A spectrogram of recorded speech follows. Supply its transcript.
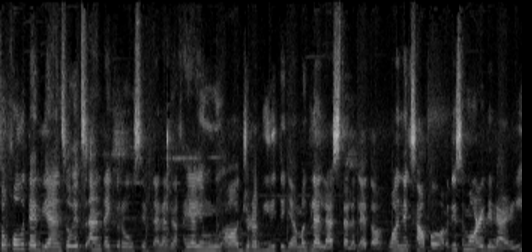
So coated yan, so it's anti-corrosive talaga. Kaya yung uh, durability niya, maglalast talaga. Ito, one example ma'am, ito yung sa mga ordinary.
